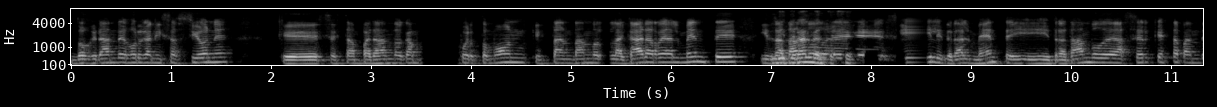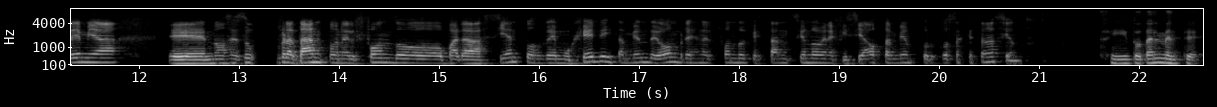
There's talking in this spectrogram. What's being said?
dos grandes organizaciones que se están parando acá en Puerto Montt, que están dando la cara realmente y tratando de, sí. literalmente, y tratando de hacer que esta pandemia eh, no se sufra tanto en el fondo para cientos de mujeres y también de hombres en el fondo que están siendo beneficiados también por cosas que están haciendo. Sí, totalmente.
